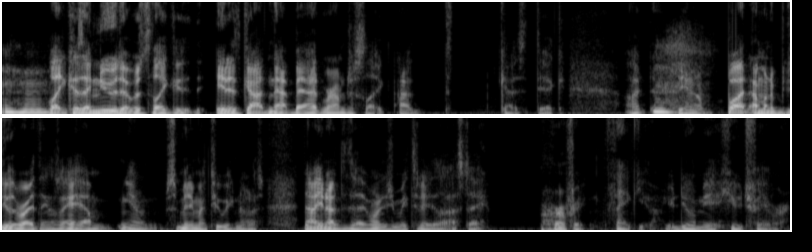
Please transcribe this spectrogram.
Mm-hmm. Like, because I knew that was like it, it has gotten that bad where I'm just like, I, guy's a dick. I, you know, but I'm gonna do the right thing. I was like, hey, I'm, you know, submitting my two week notice. Now you know have to do that. Why don't you make today the last day? Perfect. Thank you. You're doing me a huge favor.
